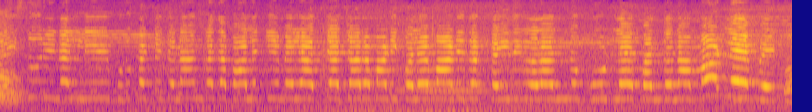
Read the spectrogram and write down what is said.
ಮೈಸೂರಿನಲ್ಲಿ ಬುಡಕಟ್ಟು ಜನಾಂಗದ ಬಾಲಕಿಯ ಮೇಲೆ ಅತ್ಯಾಚಾರ ಮಾಡಿ ಕೊಲೆ ಮಾಡಿದ ಕೈದಿಗಳನ್ನು ಕೂಡಲೇ ಬಂಧನ ಮಾಡಲೇಬೇಕು.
